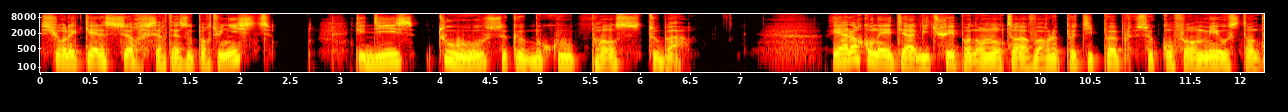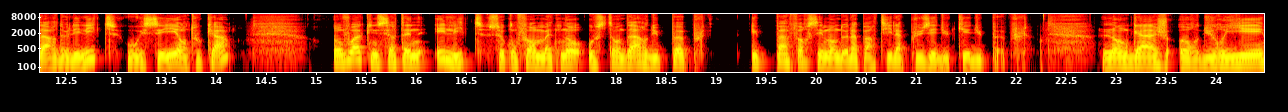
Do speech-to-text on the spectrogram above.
sur lesquelles surfent certains opportunistes qui disent tout haut ce que beaucoup pensent tout bas. Et alors qu'on a été habitué pendant longtemps à voir le petit peuple se conformer aux standards de l'élite, ou essayer en tout cas, on voit qu'une certaine élite se conforme maintenant aux standards du peuple et pas forcément de la partie la plus éduquée du peuple. Langage ordurier,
